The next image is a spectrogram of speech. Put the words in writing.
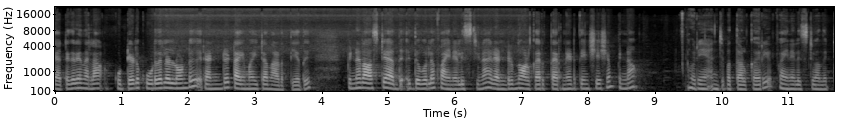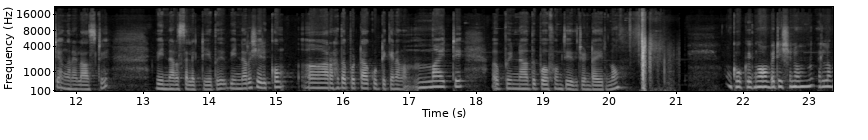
കാറ്റഗറി എന്നല്ല കുട്ടികൾ കൂടുതലുള്ളതുകൊണ്ട് രണ്ട് ടൈമായിട്ടാണ് നടത്തിയത്. പിന്നെ ലാസ്റ്റ് അത് ഇതുപോലെ ഫൈനലിസ്റ്റിനെ രണ്ടിൽ നിന്നും ആൾക്കാർ തിരഞ്ഞെടുത്തതിന് ശേഷം പിന്നെ ഒരു അഞ്ച് പത്ത് ആൾക്കാർ ഫൈനലിസ്റ്റ് വന്നിട്ട് അങ്ങനെ ലാസ്റ്റ് വിന്നർ സെലക്ട് ചെയ്ത്. വിന്നർ ശരിക്കും അർഹതപ്പെട്ട ആ കുട്ടിക്കനെ നന്നായിട്ട് പിന്നെ അത് പെർഫോം ചെയ്തിട്ടുണ്ടായിരുന്നു. കുക്കിംഗ് കോമ്പറ്റീഷനും എല്ലാം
